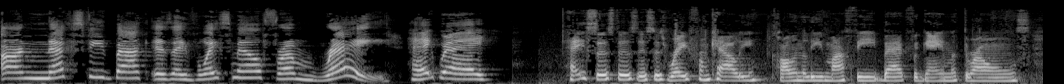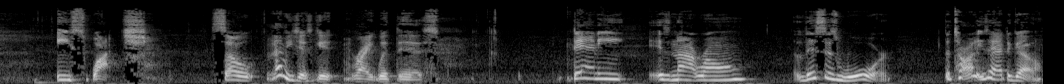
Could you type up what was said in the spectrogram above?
our next feedback is a voicemail from Ray. Hey, Ray. Hey sisters, this is Ray from Cali calling to leave my feedback for Game of Thrones Eastwatch. So let me just get right with this. Dany is not wrong. This is war. The Tarlys had to go.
